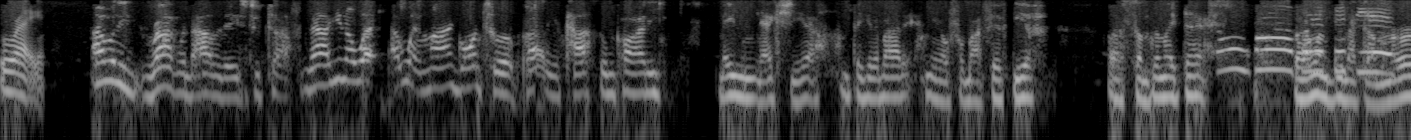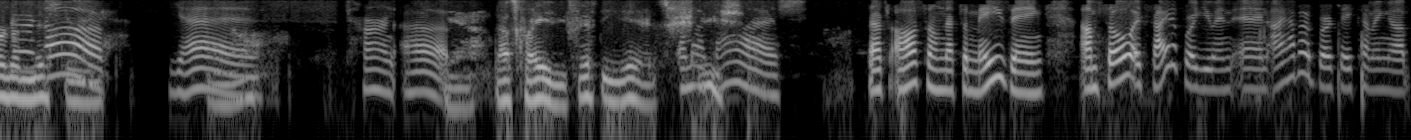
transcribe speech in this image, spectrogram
Right. I really rock with the holidays too tough. Now, you know what? I wouldn't mind going to a probably a costume party maybe next year. I'm thinking about it, you know, for my 50th or something like that. Oh But I want to do like a murder mystery. up. Yes. know? Turn up. Yeah, that's crazy. 50 years. Oh my gosh. That's awesome. That's amazing. I'm so excited for you and and I have a birthday coming up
